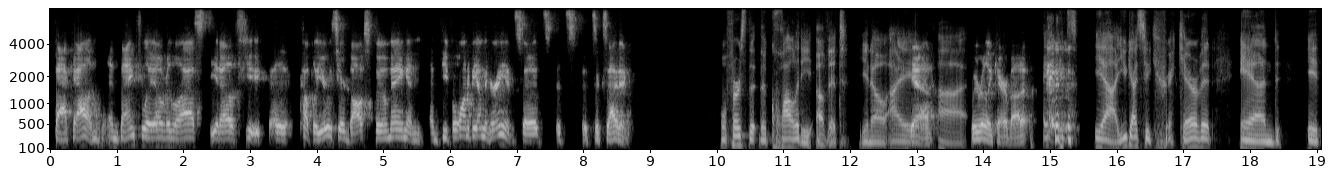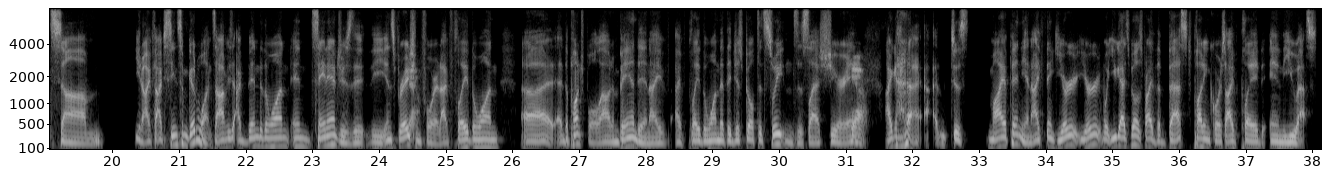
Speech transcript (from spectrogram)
back out. And, and, thankfully, over the last you know few a couple years here, golf's booming, and and people want to be on the green. So it's it's it's exciting. Well, first the the quality of it. You know, I yeah, uh, we really care about it. it's yeah, you guys take care of it, and it's um you know, I've, I've seen some good ones. Obviously, I've been to the one in St. Andrews, the the inspiration yeah. for it. I've played the one uh, at the Punch Bowl out in Bandon. I've I've played the one that they just built at Sweetens this last year. And yeah. I got I, just my opinion. I think your your what you guys built is probably the best putting course I've played in the U.S.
